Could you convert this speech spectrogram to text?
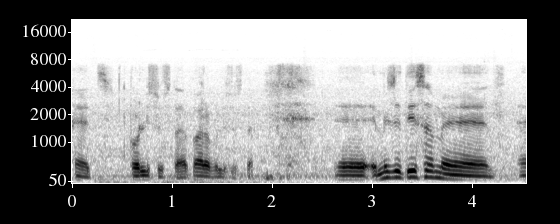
Έτσι, πολύ σωστά, πάρα πολύ σωστά. Ε, εμείς ζητήσαμε ε,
